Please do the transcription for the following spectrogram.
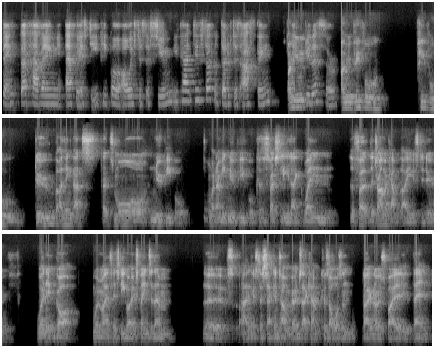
think that having FASD people always just assume you can't do stuff instead of just asking, I can you mean, do this? Or I mean, people, people do. I think that's that's more new people when I meet new people, because especially like when the fir- the drama camp that I used to do, when it got when my FSD got explained to them, the I think it's the second time going to that camp because I wasn't diagnosed by then.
